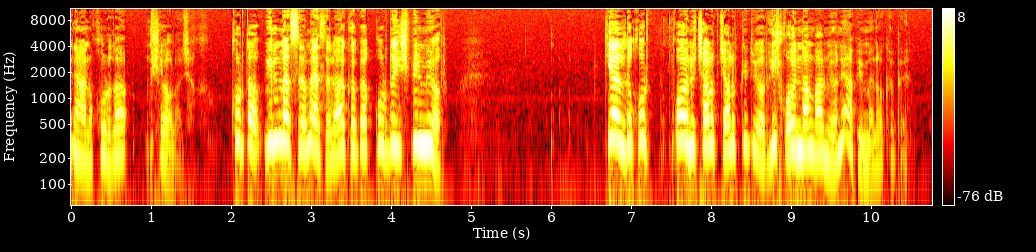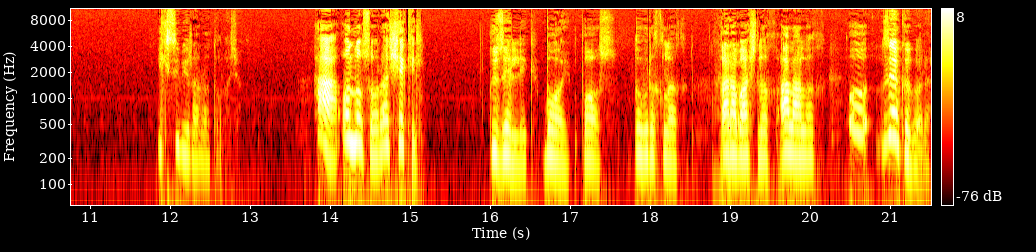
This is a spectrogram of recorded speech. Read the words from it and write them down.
yani kurda şey olacak. Kurda bilmezse mesela köpek kurdu hiç bilmiyor. Geldi kurt koyunu çalıp çalıp gidiyor. Hiç koyundan kalmıyor. Ne yapayım ben o köpeğe? İkisi bir arada olacak. Ha ondan sonra şekil. Güzellik, boy, poz, kıvrıklık, karabaşlık, alalık. O zevke göre.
